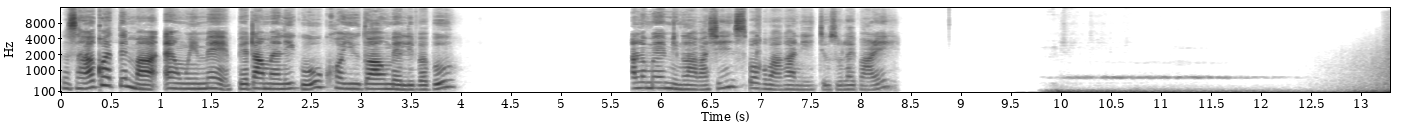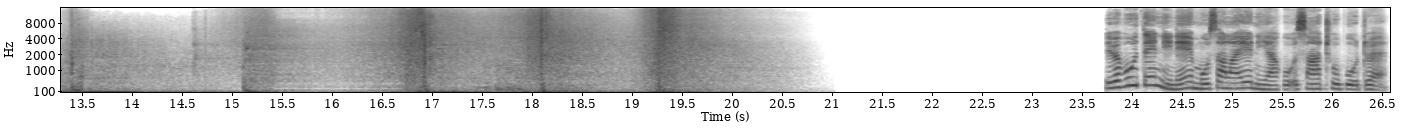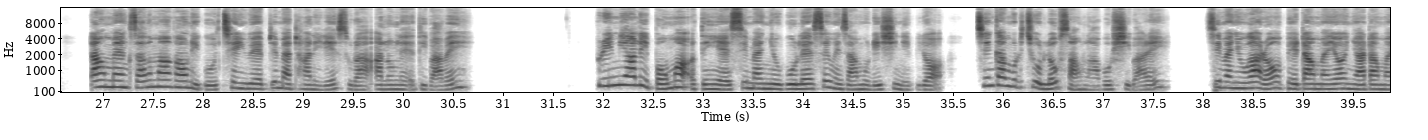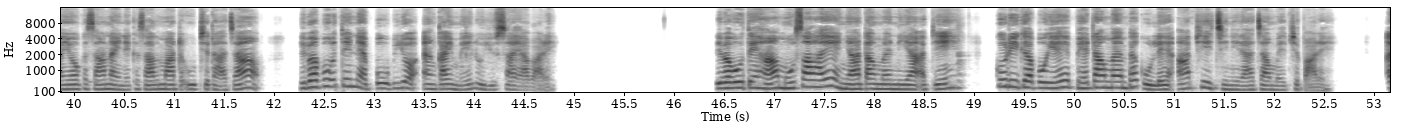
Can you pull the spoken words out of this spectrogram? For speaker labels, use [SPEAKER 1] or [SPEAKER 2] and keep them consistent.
[SPEAKER 1] ကစားကွက်တစ်မှာအန်ဝင်မဲ့ဘယ်တာမန်လေးကိုခေါ်ယူသွားအောင်မဲ့လီဗာပူးအားလုံးပဲမင်္ဂလာပါရှင်စပေါ့ကဘာကနေကြိုဆိုလိုက်ပါရစေလီဗာပူးအသင်းအနေနဲ့မိုဆာလာရဲ့နေရာကိုအစားထိုးဖို့အတွက် တောင်မန်ကစားသမားကောင်းတွေကိုချိန်ရွယ်ပြစ်မှတ်ထားနေတယ်ဆိုတာအားလုံးလည်းအသိပါပဲပရီးမီးယားလိဘုံမောက်အသင်းရဲ့စီမံညိုကိုလည်းစိတ်ဝင်စားမှုတွေရှိနေပြီးတော့ချင်းကပ်မှုတချို့လှုပ်ဆောင်လာဖို့ရှိပါတယ်စီမံညိုကတော့ဘယ်တောင်မန်ရောညာတောင်မန်ရောကစားနိုင်တဲ့ကစားသမားတဦးဖြစ်တာကြောင့်လီဗာပူးအသင်းနဲ့ပို့ပြီးတော့အန်ကိုက်မယ်လို့ယူဆရပါတယ်လီဗာပူးအသင်းဟာမိုဆာလာရဲ့ညာတောင်မန်နေရာအပြင်ကူရီကပ်ပိုရဲ့ဘယ်တောင်မန်ဘက်ကိုလည်းအားဖြည့်ချင်နေတာကြောင့်ပဲဖြစ်ပါတယ်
